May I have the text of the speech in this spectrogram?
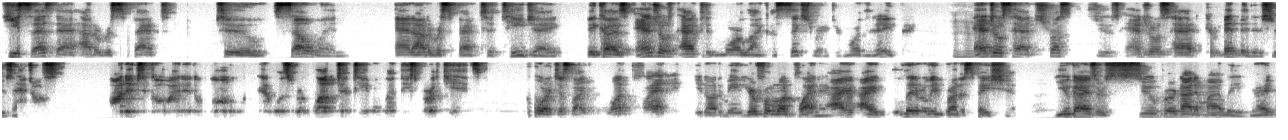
He says that out of respect to Selwyn and out of respect to TJ because Andros acted more like a six ranger more than anything. Mm-hmm. Andros had trust issues. Andros had commitment issues. Andros wanted to go at it alone. and was reluctant to even let these Earth kids who are just like one planet. You know what I mean? You're from one planet. I, I literally run a spaceship. You guys are super not in my league, right?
